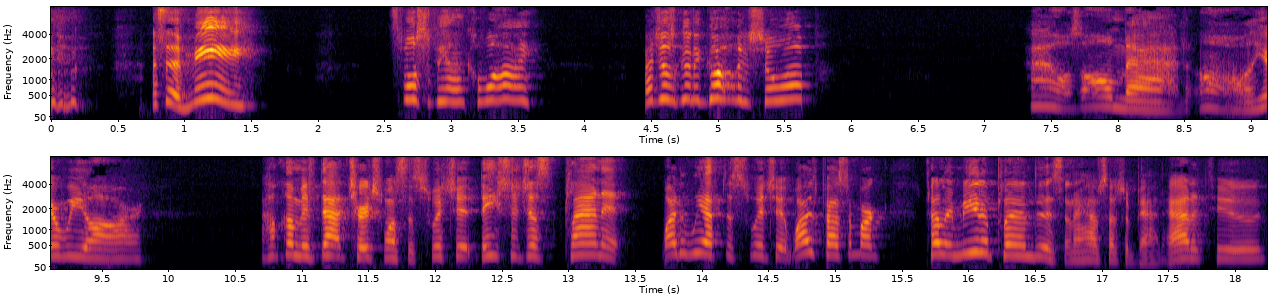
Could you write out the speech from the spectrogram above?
I said, Me? It's supposed to be on Kauai. I'm just going to go and show up. I was all mad. Oh, here we are. How come if that church wants to switch it, they should just plan it? Why do we have to switch it? Why is Pastor Mark telling me to plan this? And I have such a bad attitude.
